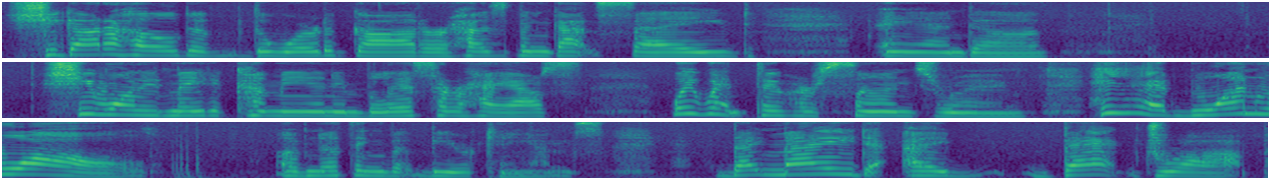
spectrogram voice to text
She got a hold of the Word of God. Her husband got saved, and uh, she wanted me to come in and bless her house. We went through her son's room. He had one wall of nothing but beer cans. They made a backdrop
